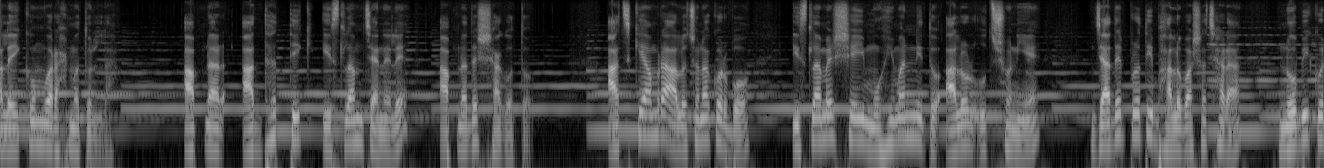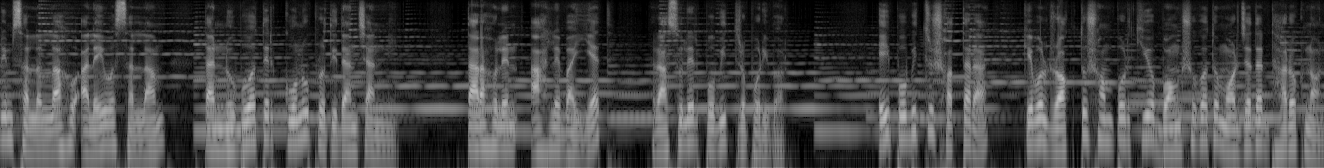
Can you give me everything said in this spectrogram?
আলাইকুম রহমতুল্লাহ। আপনার আধ্যাত্মিক ইসলাম চ্যানেলে আপনাদের স্বাগত। আজকে আমরা আলোচনা করব ইসলামের সেই মহিমান্বিত আলোর উৎস নিয়ে, যাদের প্রতি ভালোবাসা ছাড়া নবী করিম সাল্লাল্লাহু আলাইসাল্লাম তার নবুয়তের কোনো প্রতিদান চাননি। তারা হলেন আহলে বাইয়েত, রাসুলের পবিত্র পরিবার। এই পবিত্র সত্তারা কেবল রক্ত সম্পর্কীয় বংশগত মর্যাদার ধারক নন।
